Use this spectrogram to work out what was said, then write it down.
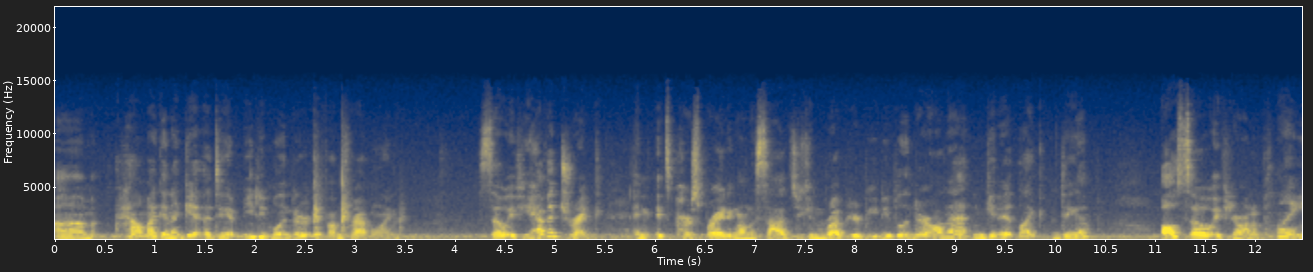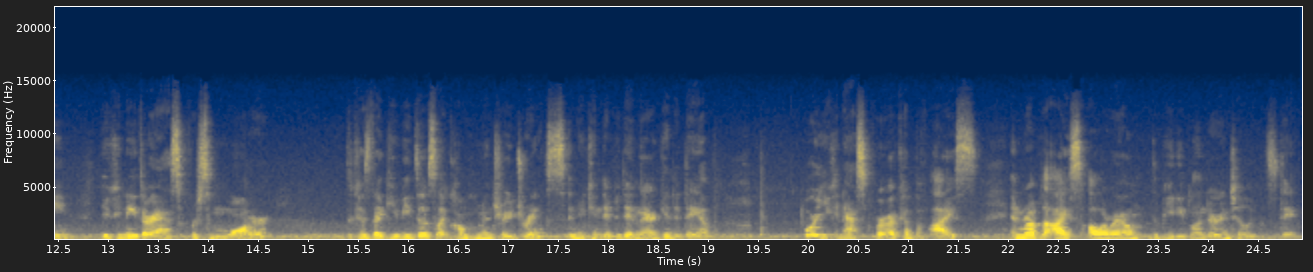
um, how am I going to get a damp beauty blender if I'm traveling? So if you have a drink and it's perspirating on the sides, you can rub your beauty blender on that and get it like damp. Also, if you're on a plane, you can either ask for some water because they give you those like complimentary drinks and you can dip it in there, and get it damp. Or you can ask for a cup of ice and rub the ice all around the beauty blender until it damp.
